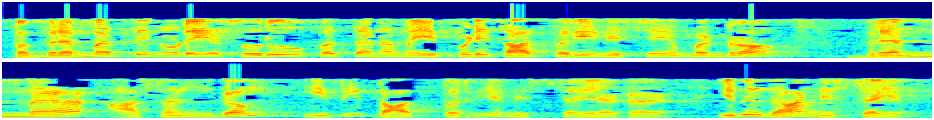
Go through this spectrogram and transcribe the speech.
இப்ப பிரம்மத்தினுடைய சொரூபத்தை நம்ம எப்படி தாற்பரிய நிச்சயம் பண்றோம்? பிரம்ம அசங்கம் இது தாற்பரிய நிச்சயக. இதுதான் நிச்சயம்.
